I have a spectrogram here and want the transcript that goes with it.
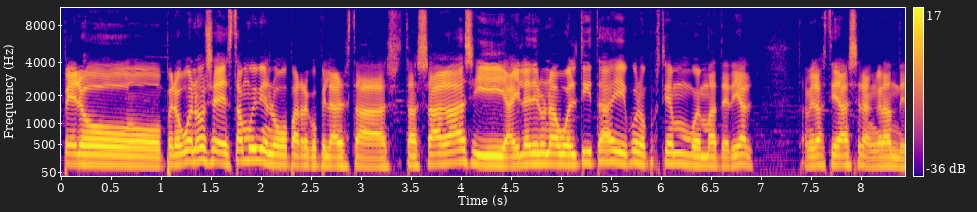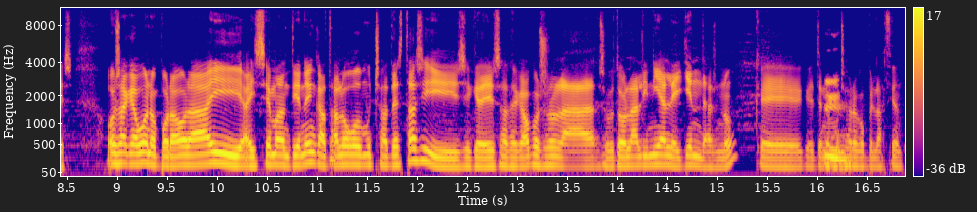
Pero, pero bueno, se, está muy bien luego para recopilar estas, estas sagas y ahí le dieron una vueltita y bueno, pues tienen buen material. También las tiradas eran grandes. O sea que bueno, por ahora ahí, ahí se mantienen catálogo de muchas de estas y si queréis acercar, pues eso, la- sobre todo la línea leyendas, ¿no? Que, que tiene Mm. mucha recopilación.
